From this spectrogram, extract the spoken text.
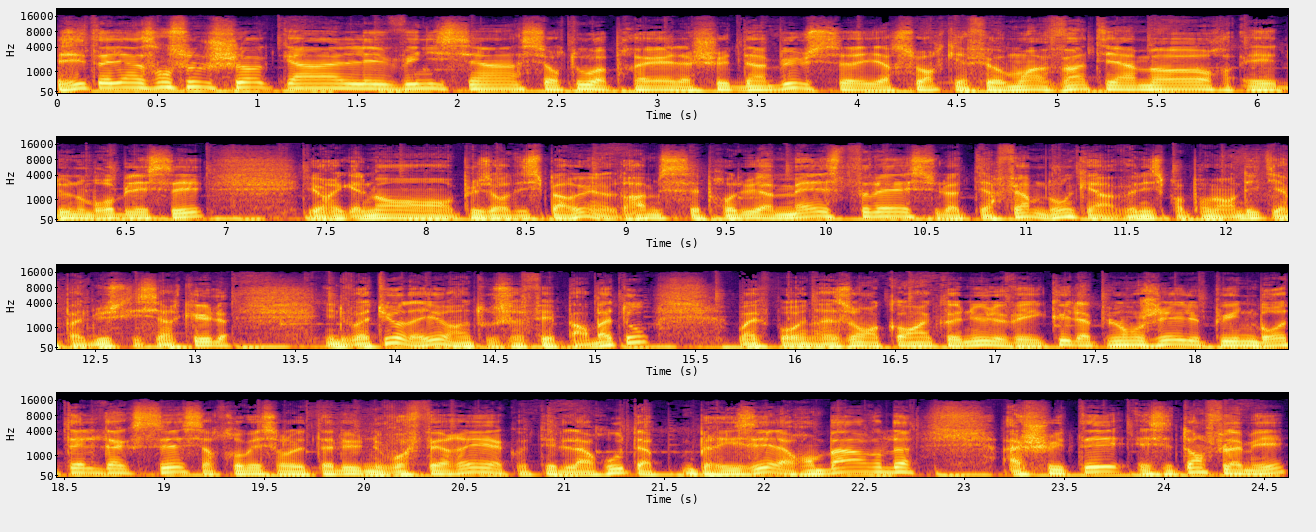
Les Italiens sont sous le choc, hein, les Vénitiens, surtout après la chute d'un bus hier soir qui a fait au moins 21 morts et de nombreux blessés. Il y aura également plusieurs disparus. Le drame s'est produit à Mestre, sur la terre ferme, donc à Venise proprement dit, il n'y a pas de bus qui circule. Une voiture d'ailleurs, hein, tout se fait par bateau. Bref, pour une raison encore inconnue, le véhicule a plongé depuis une bretelle d'accès, s'est retrouvé sur le talus d'une voie ferrée à côté de la route, a brisé la rambarde, a chuté et s'est enflammé.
